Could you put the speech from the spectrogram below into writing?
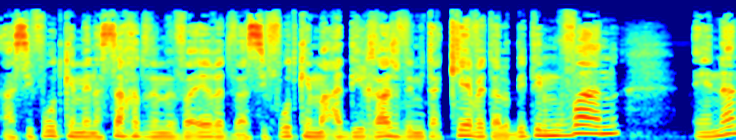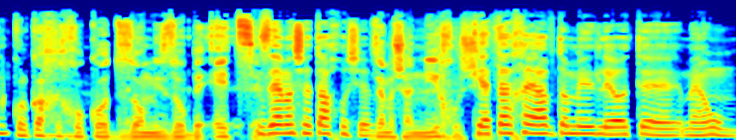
הספרות כמנסחת ומבארת, והספרות כמאדירה ומתעכבת על הבלתי מובן, אינן כל כך רחוקות זו מזו בעצם. זה מה שאתה חושב. זה מה שאני חושב. כי אתה חייב תמיד להיות uh, מהאו"ם.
